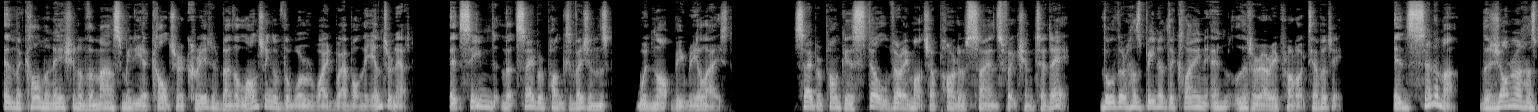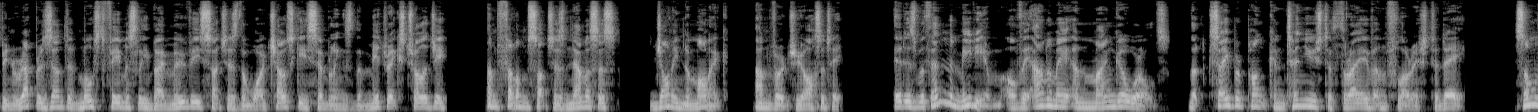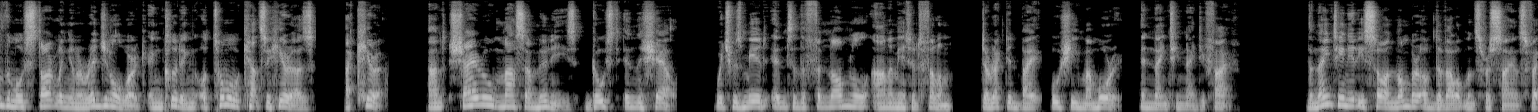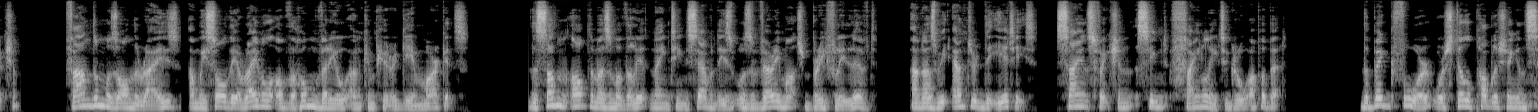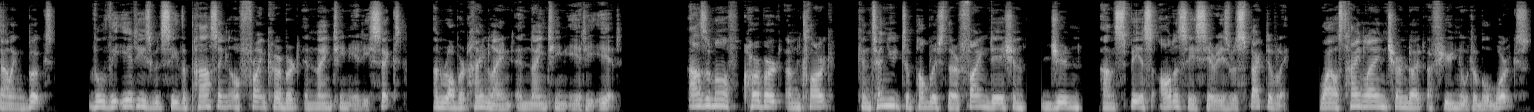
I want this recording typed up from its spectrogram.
In the culmination of the mass media culture created by the launching of the World Wide Web on the internet, it seemed that cyberpunk's visions would not be realised. Cyberpunk is still very much a part of science fiction today, though there has been a decline in literary productivity. In cinema, the genre has been represented most famously by movies such as the Wachowski siblings' The Matrix trilogy and films such as Nemesis, Johnny Mnemonic, and Virtuosity. It is within the medium of the anime and manga worlds that cyberpunk continues to thrive and flourish today. Some of the most startling and original work including Otomo Katsuhiro's Akira and Shiro Masamune's Ghost in the Shell which was made into the phenomenal animated film directed by Oshii Mamoru in 1995. The 1980s saw a number of developments for science fiction. Fandom was on the rise, and we saw the arrival of the home video and computer game markets. The sudden optimism of the late 1970s was very much briefly lived, and as we entered the 80s, science fiction seemed finally to grow up a bit. The Big Four were still publishing and selling books, though the 80s would see the passing of Frank Herbert in 1986 and Robert Heinlein in 1988. Asimov, Herbert, and Clarke continued to publish their Foundation, Dune, and Space Odyssey series respectively, whilst Heinlein churned out a few notable works.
